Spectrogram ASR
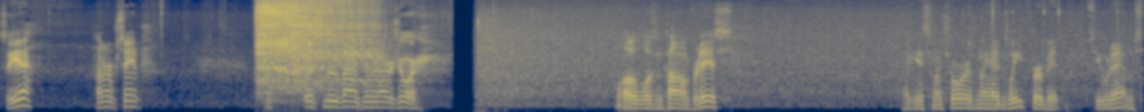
So yeah, 100%. Let's move on to another shore. Well, it wasn't calling for this. I guess my chores might have to wait for a bit, see what happens.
